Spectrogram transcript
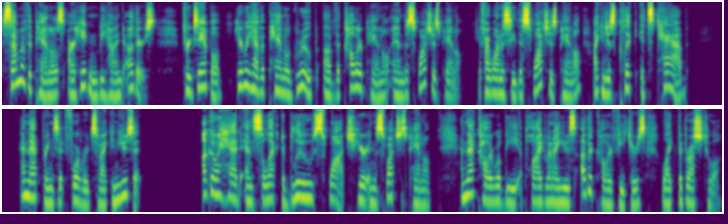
Some of the panels are hidden behind others. For example, here we have a panel group of the Color panel and the Swatches panel. If I want to see the swatches panel, I can just click its tab, and that brings it forward so I can use it. I'll go ahead and select a blue swatch here in the swatches panel, and that color will be applied when I use other color features like the brush tool.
